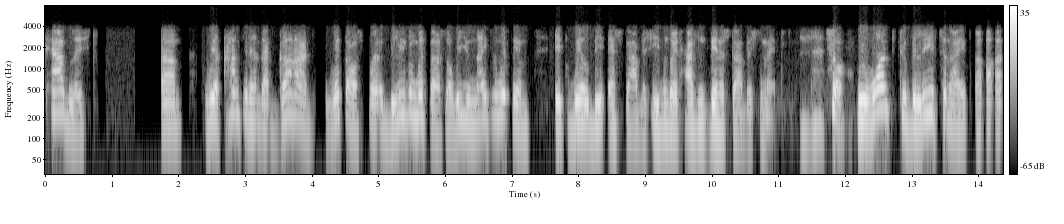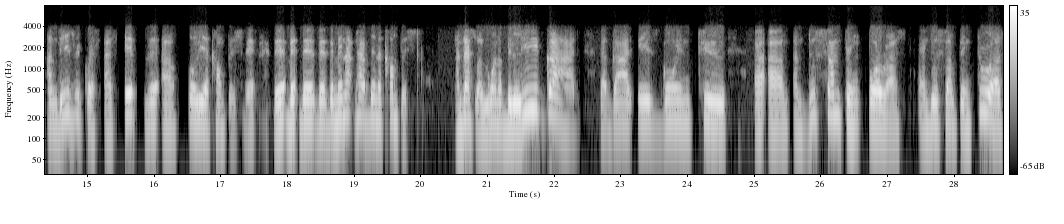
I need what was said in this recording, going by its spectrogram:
established, um, we are confident that God with us, believing with us, or we uniting with Him, it will be established, even though it hasn't been established tonight. So we want to believe tonight uh, uh, uh, on these requests as if they are fully accomplished. They, they, they, they, they may not have been accomplished. And that's why we want to believe God that God is going to uh, um, and do something for us and do something through us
